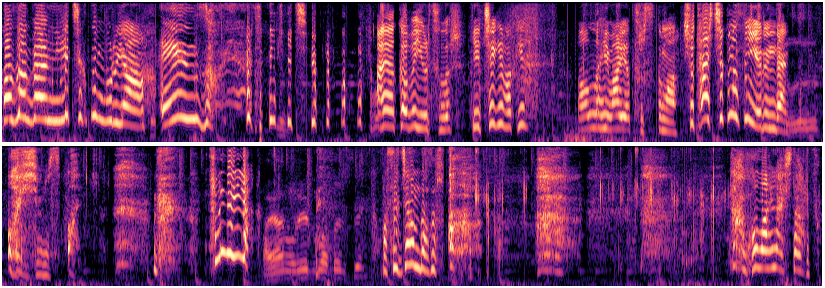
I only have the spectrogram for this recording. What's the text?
Hasan ben niye çıktım buraya? En zor yerden geçiyorum. Ayakkabı yırtılır. Geç çekil bakayım. Vallahi var ya tırstım ha. Şu taş çıkmasın yerinden. Ay Yunus ay. Bu ne ya? Ayağını oraya bir basabilsin. Basacağım da dur. Ah. Tamam kolaylaştı artık.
